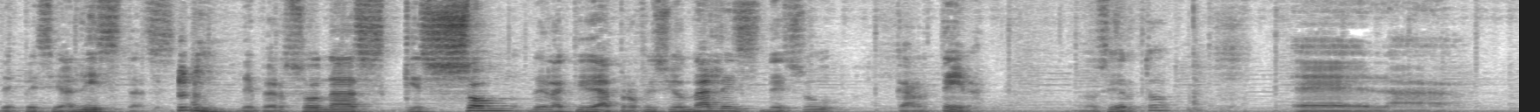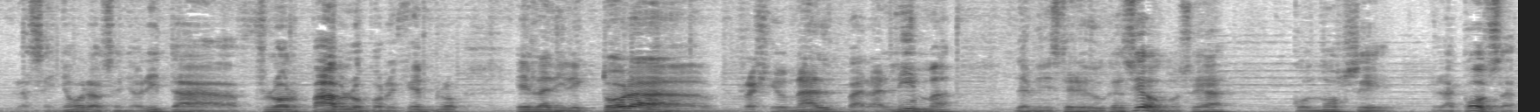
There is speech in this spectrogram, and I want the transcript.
de especialistas, de personas que son de la actividad, profesionales de su cartera, ¿no es cierto? Eh, la, la, señora o señorita Flor Pablo, por ejemplo, es la directora regional para Lima del Ministerio de Educación, o sea, conoce la cosa.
